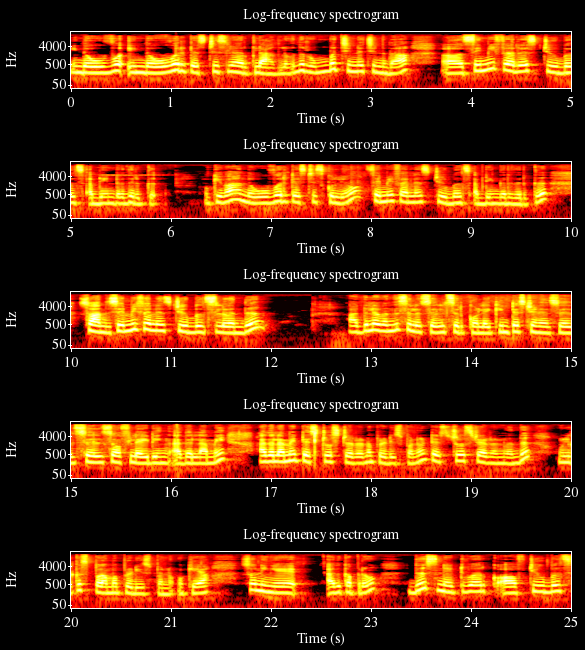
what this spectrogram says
இந்த ஒவ்வொரு இந்த ஒவ்வொரு டெஸ்டிஸ்லையும் இருக்குல்ல அதில் வந்து ரொம்ப சின்ன சின்னதாக செமிஃபெரஸ் டியூபிள்ஸ் அப்படின்றது இருக்குது ஓகேவா? அந்த ஒவ்வொரு டெஸ்டிஸ்குள்ளேயும் செமிஃபெலன்ஸ் டியூபிள்ஸ் அப்படிங்கிறது இருக்குது ஸோ அந்த செமிஃபெலன்ஸ் டியூபிள்ஸில் வந்து அதில் வந்து சில செல்ஸ் இருக்கும். Like intestinal cells cells of Leydig அதெல்லாமே அதெல்லாமே டெஸ்டோஸ்டெரானை ப்ரொடியூஸ் பண்ணும். டெஸ்டோஸ்டெரான் வந்து உங்களுக்கு ஸ்பெர்மை ப்ரொடியூஸ் பண்ணும். ஓகேயா ஸோ நீங்கள் அதுக்கப்புறம் this network of tubules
